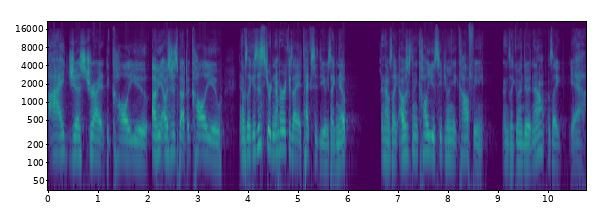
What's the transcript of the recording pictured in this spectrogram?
I just tried to call you. I mean, I was just about to call you. And I was like, Is this your number? Because I had texted you. He's like, Nope. And I was like, I was going to call you to see if you want to get coffee. And he's like, You want to do it now? I was like, Yeah.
